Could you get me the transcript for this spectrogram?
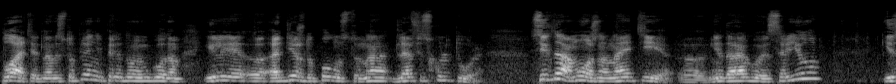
платье для выступления перед Новым годом или э, одежду полностью на, для физкультуры. Всегда можно найти э, недорогое сырье, и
